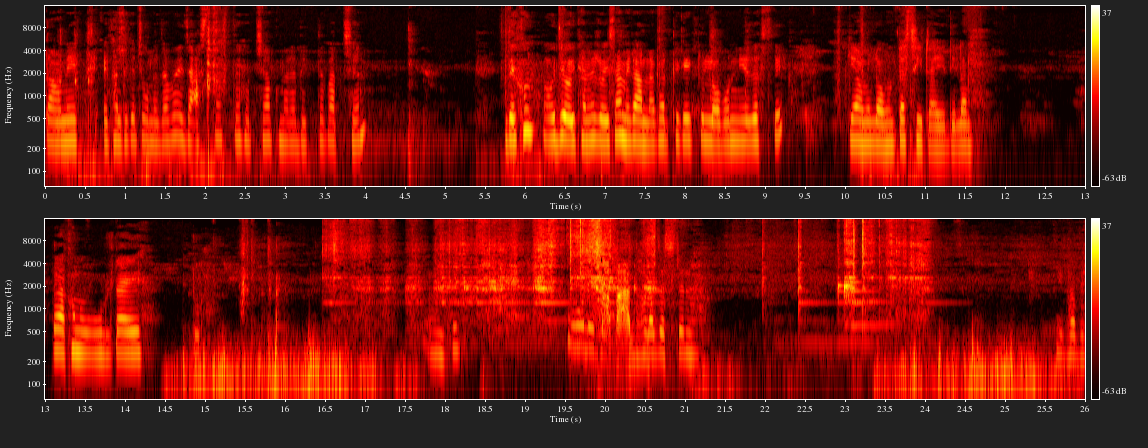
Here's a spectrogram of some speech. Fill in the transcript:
তো আমি এখান থেকে চলে যাব। এই যে আস্তে আস্তে হচ্ছে, আপনারা দেখতে পাচ্ছেন। দেখুন, ওই যে ওইখানে রয়েছে, আমি রান্নাঘর থেকে একটু লবণ নিয়ে যাচ্ছি। কি আমি লবণটা ছিটাইয়ে দিলাম। তো এখন উল্টায় একটু। ওরে বাবা, ধরা যাচ্ছে না। এইভাবে।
